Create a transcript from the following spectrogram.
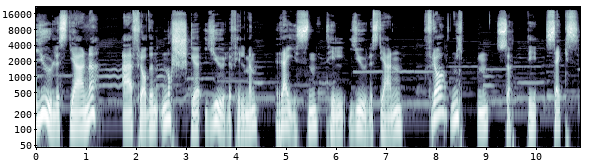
Julestjerne er fra den norske julefilmen Reisen til julestjernen fra 1976.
